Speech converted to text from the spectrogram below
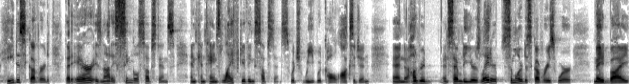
He discovered that air is not a single substance and contains life giving substance, which we would call oxygen. And 170 years later, similar discoveries were made by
